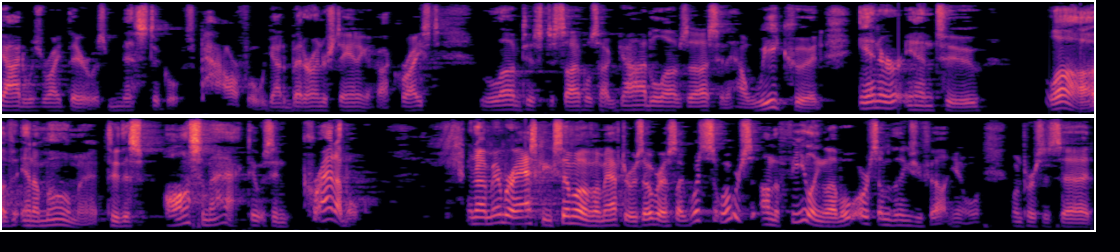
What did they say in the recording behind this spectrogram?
God was right there. It was mystical. It was powerful. We got a better understanding of how Christ loved his disciples, how God loves us, and how we could enter into love in a moment through this awesome act. It was incredible. And I remember asking some of them after it was over, I was like, what's, what were on the feeling level, were some of the things you felt? You know, one person said,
